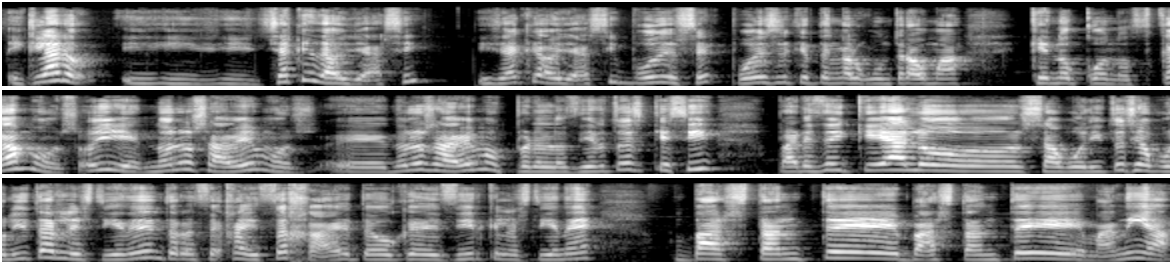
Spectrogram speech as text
y claro, y, se ha quedado ya así. Y se ha quedado ya así, puede ser, puede ser que tenga algún trauma que no conozcamos. Oye, no lo sabemos, eh, no lo sabemos, pero lo cierto es que sí, parece que a los abuelitos y abuelitas les tiene entre ceja y ceja, ¿eh? Tengo que decir que les tiene bastante, bastante manía.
